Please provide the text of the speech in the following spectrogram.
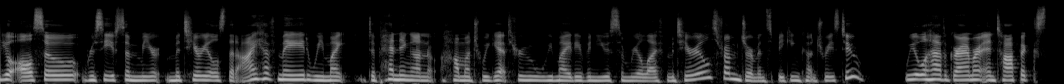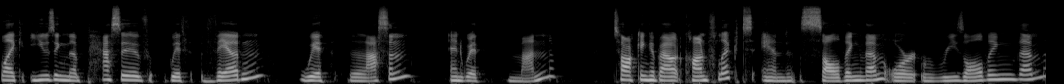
You'll also receive some materials that I have made. We might, depending on how much we get through, we might even use some real life materials from German speaking countries too. We will have grammar and topics like using the passive with werden, with lassen, and with man, talking about conflict and solving them or resolving them.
